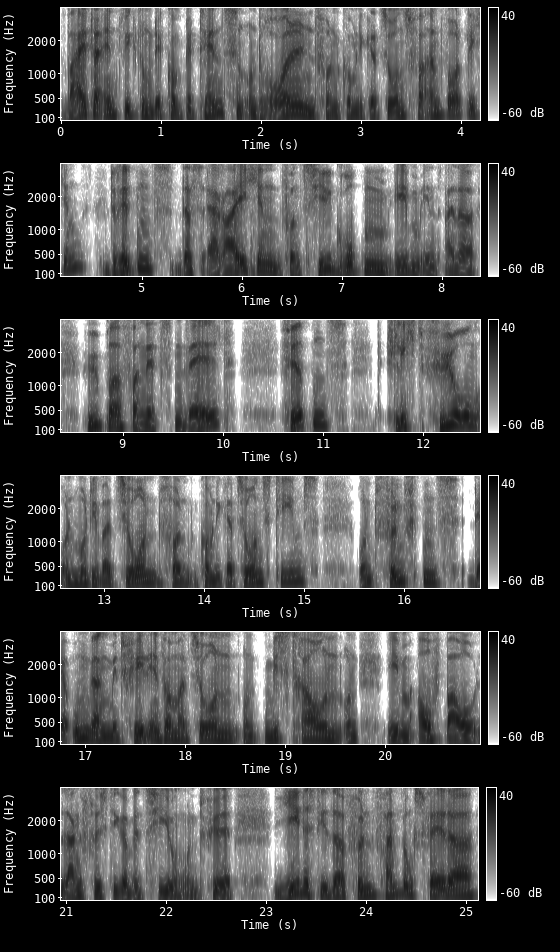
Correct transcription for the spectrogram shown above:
Weiterentwicklung der Kompetenzen und Rollen von Kommunikationsverantwortlichen. Drittens das Erreichen von Zielgruppen eben in einer hypervernetzten Welt. Viertens schlicht Führung und Motivation von Kommunikationsteams. Und fünftens der Umgang mit Fehlinformationen und Misstrauen und eben Aufbau langfristiger Beziehungen. Und für jedes dieser fünf Handlungsfelder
